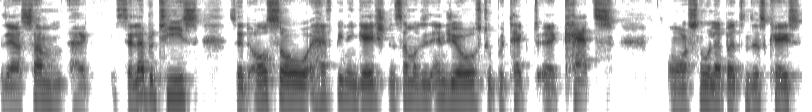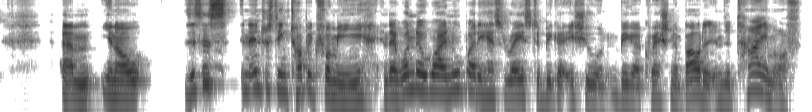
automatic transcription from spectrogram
there are some uh, celebrities that also have been engaged in some of these NGOs to protect uh, cats or snow leopards in this case. Um, you know, this is an interesting topic for me, and I wonder why nobody has raised a bigger issue and bigger question about it in the time of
